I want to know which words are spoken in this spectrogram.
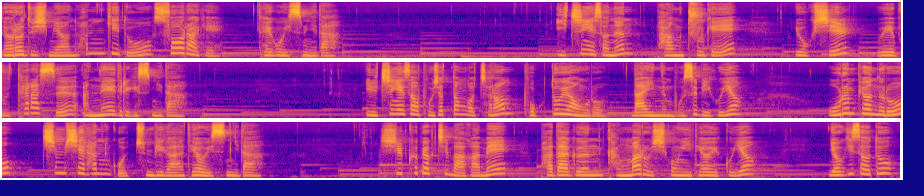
열어두시면 환기도 수월하게 되고 있습니다. 2층에서는 방 2개, 욕실, 외부 테라스 안내해 드리겠습니다. 1층에서 보셨던 것처럼 복도형으로 나 있는 모습이고요. 오른편으로 침실 한 곳 준비가 되어 있습니다. 실크 벽지 마감에 바닥은 강마루 시공이 되어 있고요. 여기서도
